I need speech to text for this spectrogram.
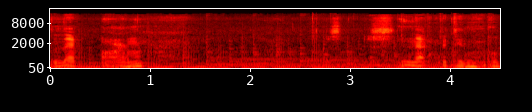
left arm snap it in oh,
